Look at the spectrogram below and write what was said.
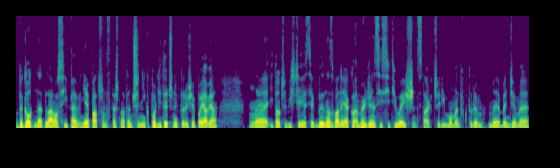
wygodne dla Rosji pewnie, patrząc też na ten czynnik polityczny, który się pojawia. E, I to oczywiście jest jakby nazwane jako emergency situations, tak? czyli moment, w którym my będziemy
